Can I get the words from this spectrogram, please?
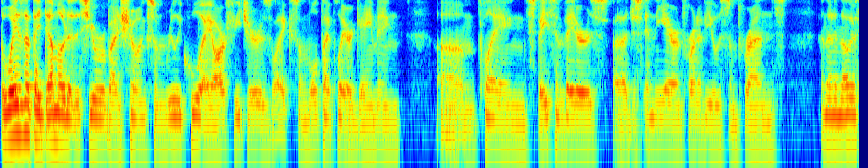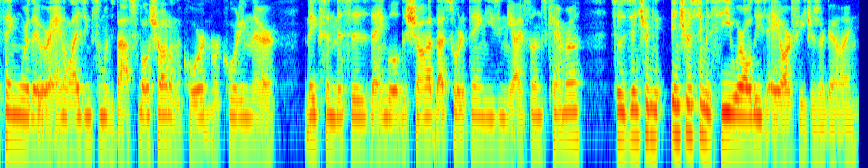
the ways that they demoed it this year were by showing some really cool AR features, like some multiplayer gaming, um, playing Space Invaders uh, just in the air in front of you with some friends, and then another thing where they were analyzing someone's basketball shot on the court and recording their makes and misses, the angle of the shot, that sort of thing, using the iPhone's camera. So it's inter- interesting to see where all these AR features are going.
